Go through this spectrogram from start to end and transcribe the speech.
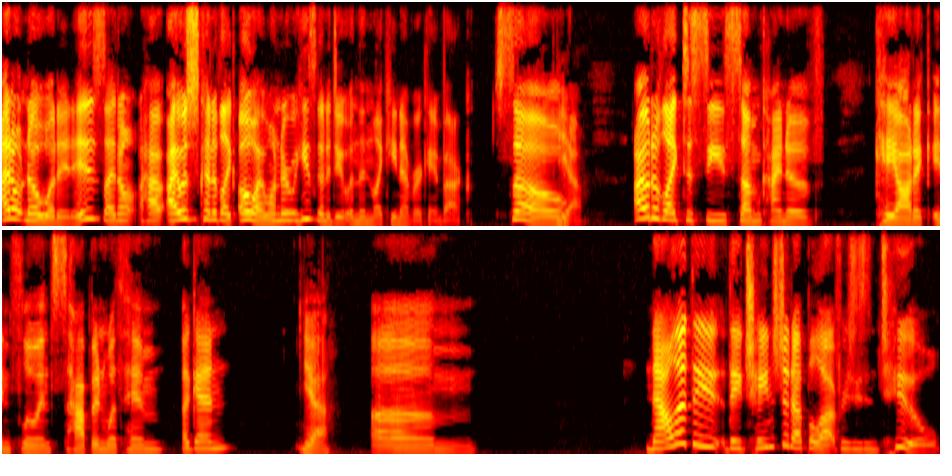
I don't know what it is. I don't have I was just kind of like, "Oh, I wonder what he's going to do." And then like he never came back. So, Yeah. I would have liked to see some kind of chaotic influence happen with him again. Yeah. Um now that they they changed it up a lot for season 2,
